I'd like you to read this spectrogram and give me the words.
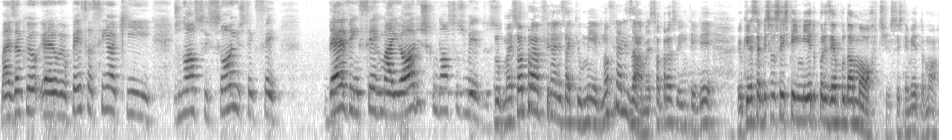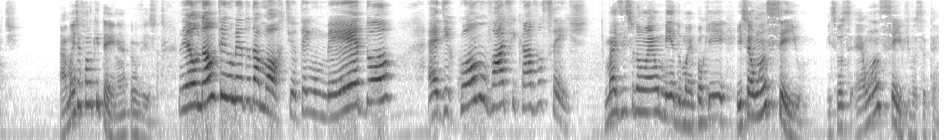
Mas é que eu, eu, eu penso assim, ó, que os nossos sonhos têm que ser, devem ser maiores que os nossos medos. Mas só pra finalizar aqui o medo, não finalizar, mas só pra você entender, eu queria saber se vocês têm medo, por exemplo, da morte. Vocês têm medo da morte? A mãe já falou que tem, né, pelo visto. Eu não tenho medo da morte, eu tenho medo é de como vai ficar vocês. Mas isso não é um medo, mãe, porque isso é um anseio. Isso é um anseio que você tem.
